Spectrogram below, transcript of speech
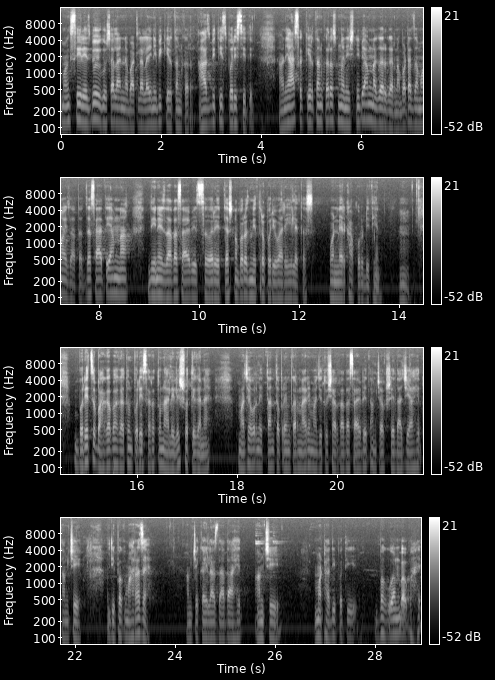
मग सिरियस बी होई घुसाला अन्य लाईनी बी कीर्तन कर. आज बी तीच परिस्थिती. आणि असं कीर्तन करस मनीषनी बी आमना घर घरना बटा जमावे जातात. जसं आता आमना दिनेश दादा साहेब आहेत सर आहेत त्यासनं बरंच मित्रपरिवार येईल येतस वन्नेर खाकुर्डीतून बरेच भागाभागातून परिसरातून आलेले श्रोतेगण आहे. माझ्यावर नितांत प्रेम करणारे माझे तुषारदादा साहेब आहेत. आमचे अक्षयदाजी आहेत. आमचे दीपक महाराज आहे. आमचे कैलास दादा आहेत. आमचे मठाधिपती भगवान बाबा आहेत.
